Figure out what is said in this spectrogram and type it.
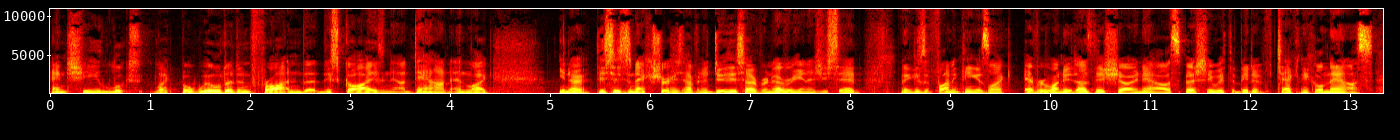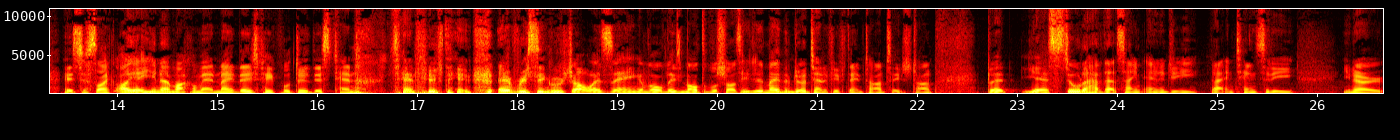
and she looks like bewildered and frightened that this guy is now down and like you know, this is an extra who's having to do this over and over again, as you said. I think it's a funny thing is like everyone who does this show now, especially with a bit of technical nous, it's just like, oh yeah, you know, Michael Mann made these people do this 10, 10, 15, every single shot we're seeing of all these multiple shots. He just made them do it 10 or 15 times each time. But yeah, still to have that same energy, that intensity, you know,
